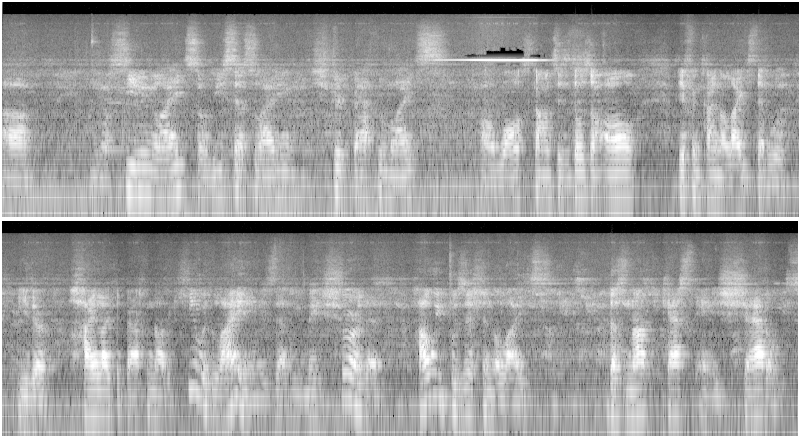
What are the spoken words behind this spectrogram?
uh, you know, ceiling lights, so recessed lighting, strip bathroom lights, uh, wall sconces. Those are all different kind of lights that will either highlight the bathroom. Now, the key with lighting is that we make sure that how we position the lights does not cast any shadows,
